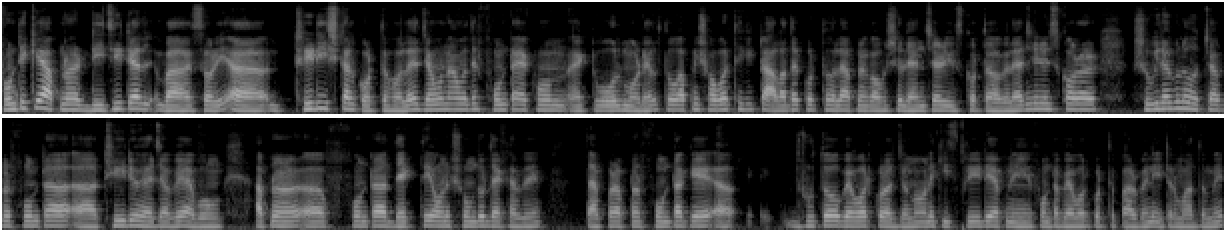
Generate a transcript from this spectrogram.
ফোনটিকে আপনার ডিজিটাল বা সরি থ্রি ডি স্টাইল করতে হলে, যেমন আমাদের ফোনটা এখন একটু ওল্ড মডেল তো আপনি সবার থেকে একটু আলাদা করতে হলে আপনাকে অবশ্যই ল্যান্সার ইউজ করতে হবে। ল্যান্সার ইউজ করার সুবিধাগুলো হচ্ছে আপনার ফোনটা থ্রি ডি হয়ে যাবে এবং আপনার ফোনটা দেখতে অনেক সুন্দর দেখাবে। তারপর আপনার ফোনটাকে দ্রুত ব্যবহার করার জন্য, অনেক স্পিডে আপনি ফোনটা ব্যবহার করতে পারবেন এটার মাধ্যমে।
